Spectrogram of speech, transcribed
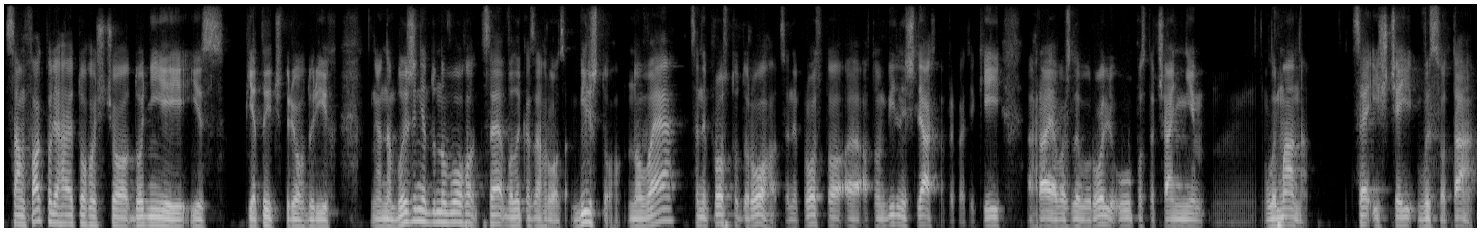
сам факт полягає того, що до однієї із п'яти-чотирьох доріг наближення до нового це велика загроза. Більш того, нове це не просто дорога, це не просто е, автомобільний шлях, наприклад, який грає важливу роль у постачанні лимана. Це іще й висота,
